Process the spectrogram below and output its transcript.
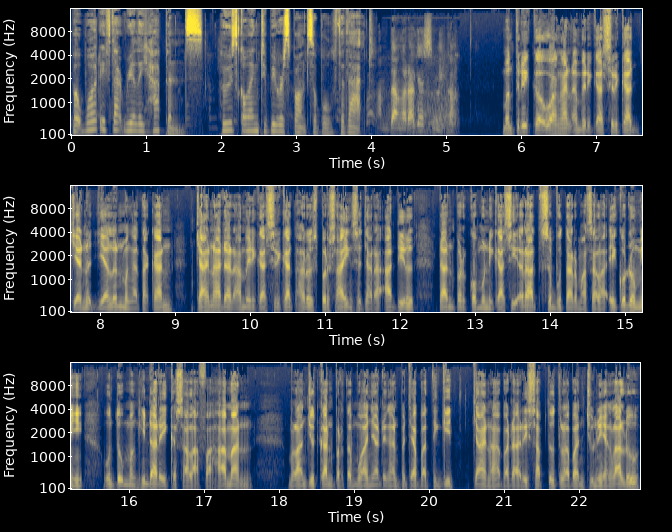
but what if that really happens? Who's going to be responsible for that? Menteri Keuangan Amerika Serikat Janet Yellen mengatakan China dan Amerika Serikat harus bersaing secara adil dan berkomunikasi erat seputar masalah ekonomi untuk menghindari kesalahpahaman melanjutkan pertemuannya dengan pejabat tinggi China pada hari Sabtu 8 Juni yang lalu,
